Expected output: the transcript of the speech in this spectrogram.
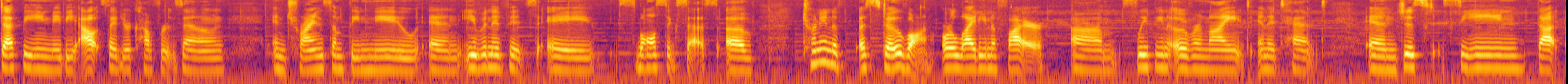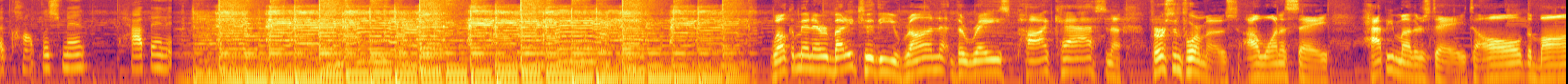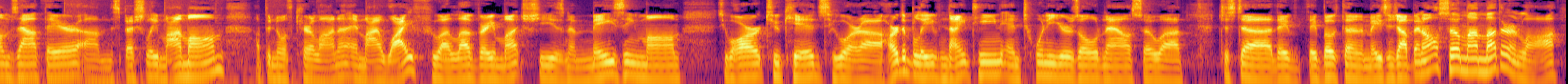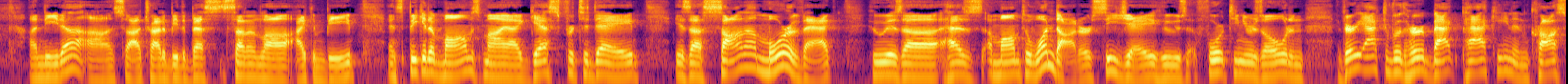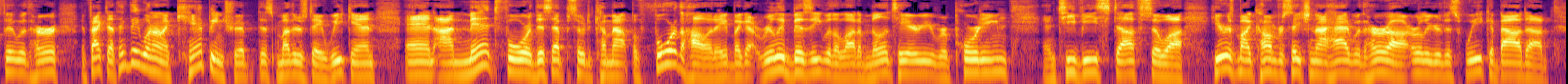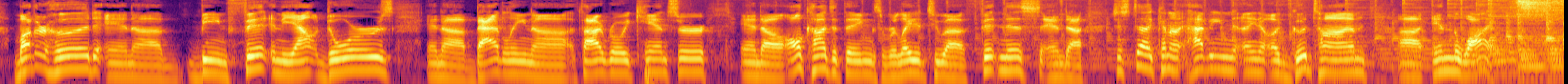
stepping maybe outside your comfort zone and trying something new. And even if it's a small success of turning a, a stove on or lighting a fire, um, sleeping overnight in a tent, and just seeing that accomplishment happen. Welcome in, everybody, to the Run the Race podcast. Now, first and foremost, I want to say happy Mother's Day to all the moms out there, um, especially my mom up in North Carolina and my wife, who I love very much. She is an amazing mom to our two kids who are uh, hard to believe, 19 and 20 years old now. So uh, just uh, they've they've both done an amazing job, and also my mother-in-law, Anita. Uh, so I try to be the best son-in-law I can be. And speaking of moms, my uh, guest for today is Asana Moravek who is uh, has a mom to one daughter, CJ, who's 14 years old and very active with her, backpacking and CrossFit with her. In fact, I think they went on a camping trip this Mother's Day weekend, and I meant for this episode to come out before the holiday, but I got really busy with a lot of military reporting and TV stuff. So uh, here's my conversation I had with her uh, earlier this week about uh, motherhood and uh, being fit in the outdoors and uh, battling thyroid cancer and uh, all kinds of things related to uh, fitness and uh, just uh, kind of having you know a good time uh, in the wild.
